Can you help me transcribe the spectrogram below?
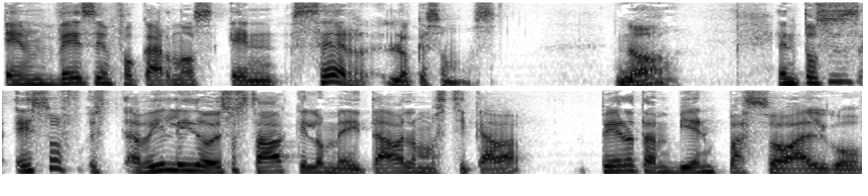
en vez de enfocarnos en ser lo que somos. ¿no? wow. Entonces, eso es- había leído eso, estaba que lo meditaba, lo masticaba, pero también pasó algo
